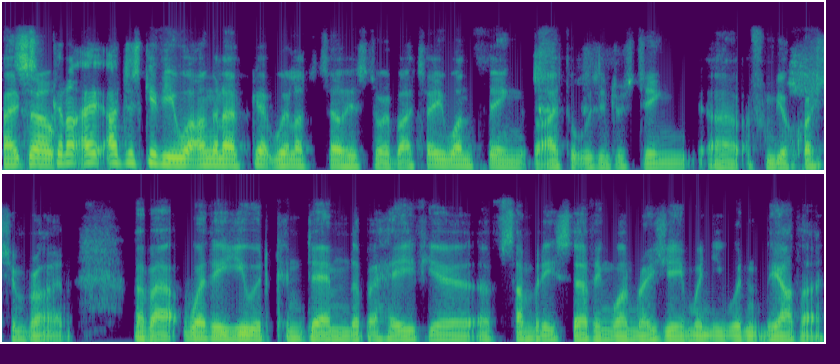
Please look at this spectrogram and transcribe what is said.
Uh, so can I? I'll just give you what I'm going to get Will to tell his story, but I'll tell you one thing that I thought was interesting uh, from your question, Bryan, about whether you would condemn the behaviour of somebody serving one regime when you wouldn't the other.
